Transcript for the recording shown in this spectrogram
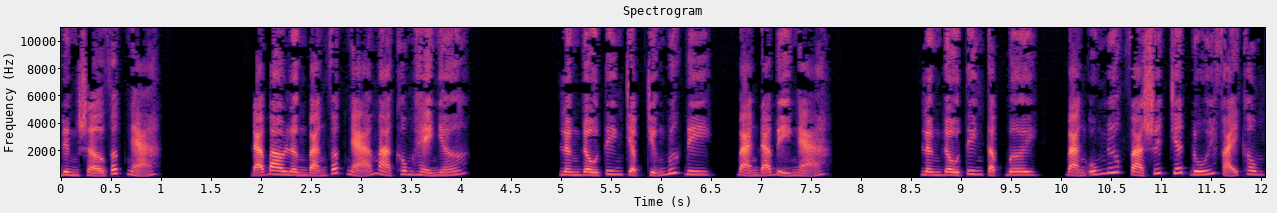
đừng sợ vấp ngã. Đã bao lần bạn vấp ngã mà không hề nhớ. Lần đầu tiên chập chững bước đi, bạn đã bị ngã. Lần đầu tiên tập bơi, bạn uống nước và suýt chết đuối phải không?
